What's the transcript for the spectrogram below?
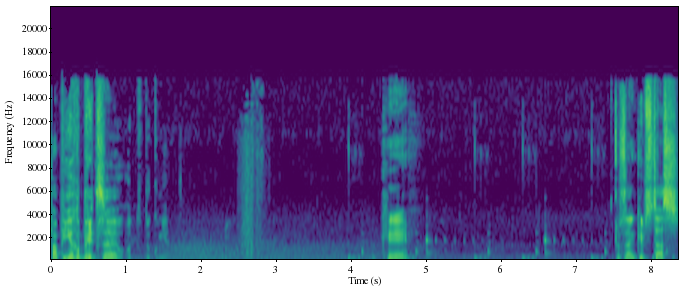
Papiere bitte. Okay. Gott sei Dank gibt's das.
